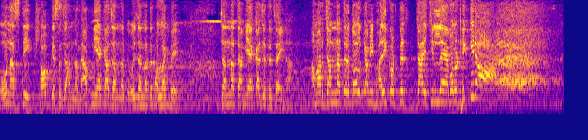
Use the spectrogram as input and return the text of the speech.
ও নাস্তিক, সব গেছে জাহান নামে আপনি একা জান্নাতে, ওই জান্নাতে ভালো লাগবে? জান্নাতে আমি একা যেতে চাই না। আমার জান্নাতের দলকে আমি ভারী করতে চাই চিল্লায় বলো, ঠিক কিনা?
